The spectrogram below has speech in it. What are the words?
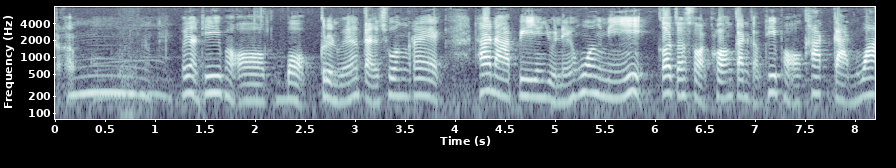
นะครับ อืม เพราะอย่างที่พอบอกเกริ่นไว้ตั้งแต่ช่วงแรก ถ้านาปียังอยู่ในห่วงนี้ ก็จะสอดคล้องกันกับที่พอคาดการณ์ว่า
